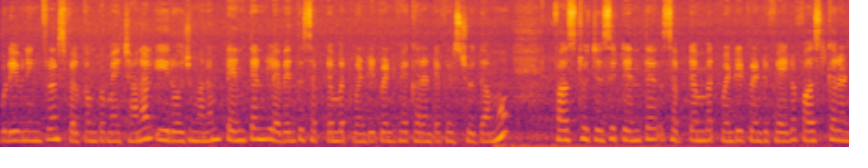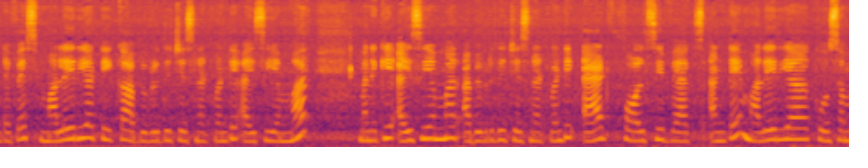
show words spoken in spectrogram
Good evening friends welcome to my channel ఈ రోజు మనం tenth and eleventh September twenty twenty five current affairs చూద్దాము. ఫస్ట్ వచ్చేసి టెన్త్ సెప్టెంబర్ ట్వంటీ ట్వంటీ ఫైవ్లో ఫస్ట్ కరెంట్ అఫైర్స్ మలేరియా టీకా అభివృద్ధి చేసినటువంటి ఐసీఎంఆర్. మనకి ఐసీఎంఆర్ అభివృద్ధి చేసినటువంటి యాడ్ ఫాల్సీ వ్యాక్స్ అంటే మలేరియా కోసం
